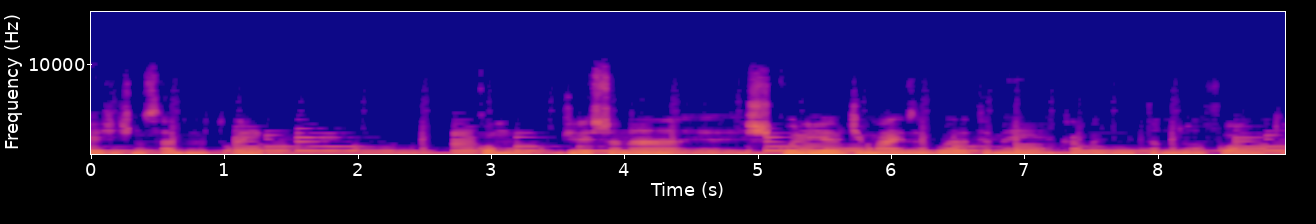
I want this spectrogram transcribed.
que a gente não sabe muito bem como direcionar, é, escolher demais agora também acaba limitando de uma forma que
